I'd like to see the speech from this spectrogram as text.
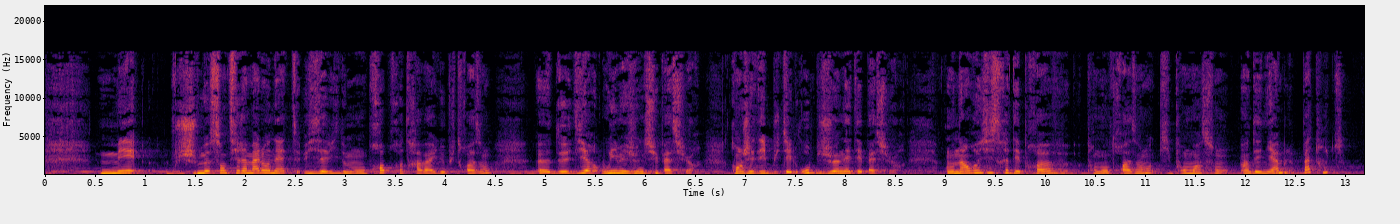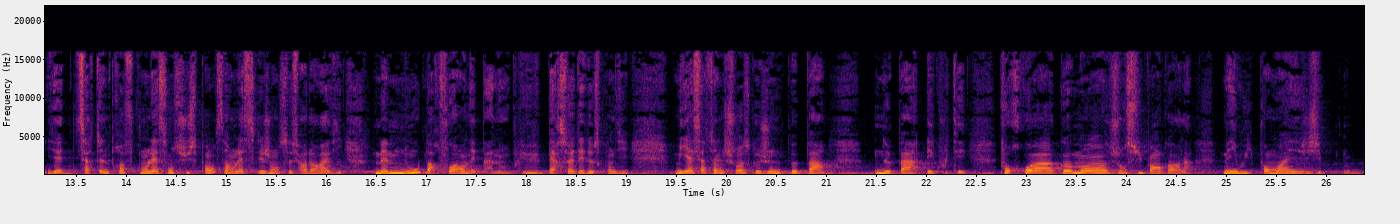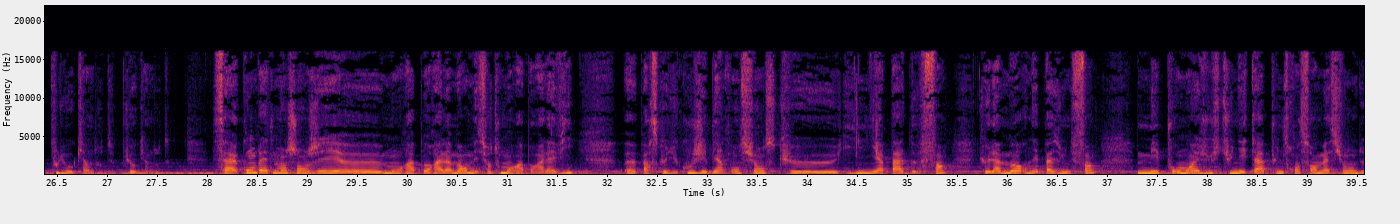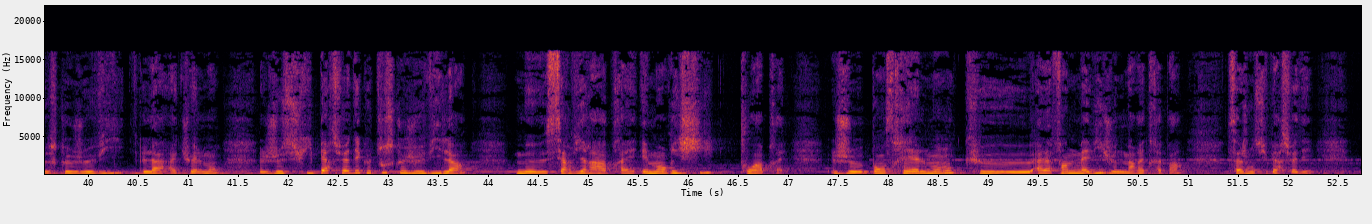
mais je me sentirais malhonnête vis-à-vis de mon propre travail depuis trois ans euh, de dire oui mais je ne suis pas sûre. Quand j'ai débuté le groupe, je n'étais pas sûre. On a enregistré des preuves pendant trois ans qui pour moi sont indéniables, pas toutes. Il y a certaines preuves qu'on laisse en suspens, ça on laisse les gens se faire leur avis. Même nous, parfois, on n'est pas non plus persuadés de ce qu'on dit. Mais il y a certaines choses que je ne peux pas ne pas écouter. Pourquoi, comment, j'en suis pas encore là. Mais oui, pour moi, j'ai plus aucun doute, plus aucun doute. Ça a complètement changé euh, mon rapport à la mort, mais surtout mon rapport à la vie, euh, parce que du coup, j'ai bien conscience qu'il n'y a pas de fin, que la mort n'est pas une fin, mais pour moi juste une étape, une transformation de ce que je vis là actuellement. Je suis persuadée que tout ce que je vis là me servira après et m'enrichit pour après. Je pense réellement que à la fin de ma vie, je ne m'arrêterai pas. Ça, j'en suis persuadée.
